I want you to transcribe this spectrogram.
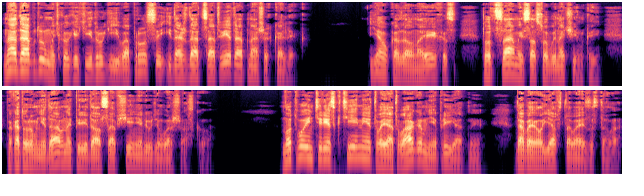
Надо обдумать кое-какие другие вопросы и дождаться ответа от наших коллег. Я указал на Эхос, тот самый с особой начинкой, по которому недавно передал сообщение людям Варшавского. Но твой интерес к теме, твоя отвага мне приятны, — добавил я, вставая за стола.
